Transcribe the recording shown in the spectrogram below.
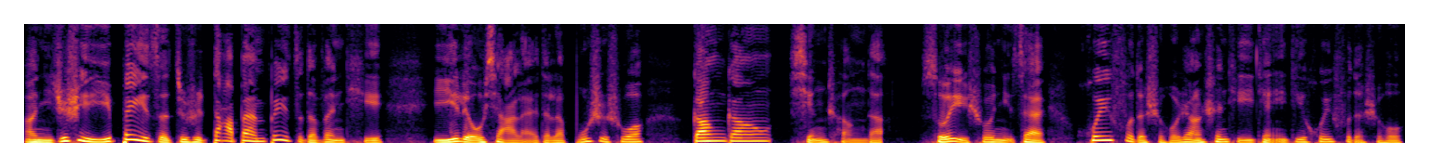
啊，你这是一辈子，就是大半辈子的问题遗留下来的了，不是说刚刚形成的。所以说你在恢复的时候，让身体一点一滴恢复的时候，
